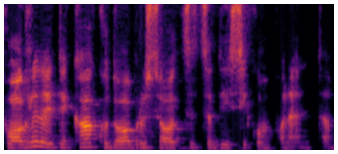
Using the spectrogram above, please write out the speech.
pogledajte kako dobro se odseca DC komponenta.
